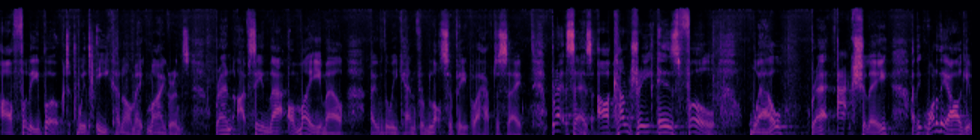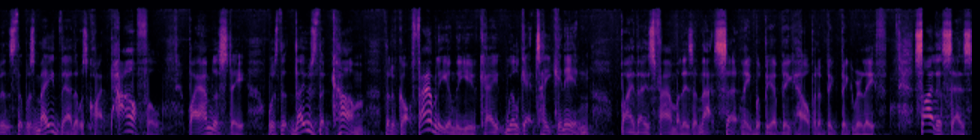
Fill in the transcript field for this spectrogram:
are fully booked with economic migrants. Bren, I've seen that on my email over the weekend from lots of people, I have to say. Brett says, Our country is full. Well, Brett, actually, I think one of the arguments that was made there that was quite powerful by Amnesty was that those that come that have got family in the UK will get taken in by those families, and that certainly would be a big help and a big, big relief. Silas says,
